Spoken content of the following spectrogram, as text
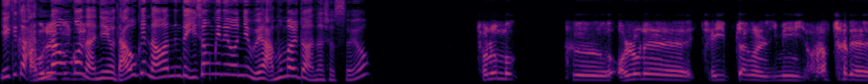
얘기가 안 나온 건 아니에요. 나오긴 나왔는데 이상민 의원님 왜 아무 말도 안 하셨어요? 저는 뭐 그 언론에 제 입장을 이미 여러 차례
